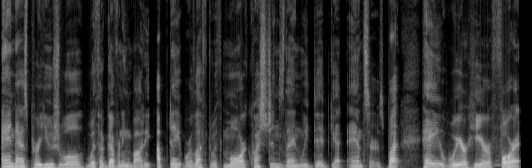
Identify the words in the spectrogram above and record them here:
And as per usual, with a governing body update, we're left with more questions than we did get answers. But hey, we're here for it.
